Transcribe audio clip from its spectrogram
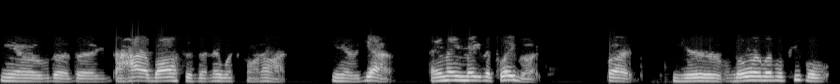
you know the the the higher bosses that know what's going on. You know, yeah, they may make the playbook, but your lower level people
